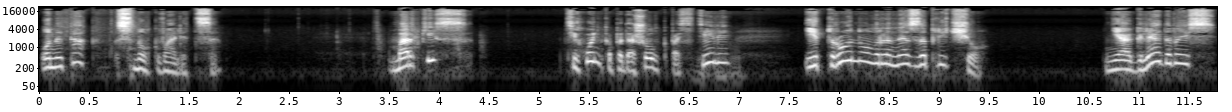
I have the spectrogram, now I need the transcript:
Он и так с ног валится». Маркиз тихонько подошел к постели и тронул Рене за плечо. Не оглядываясь,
